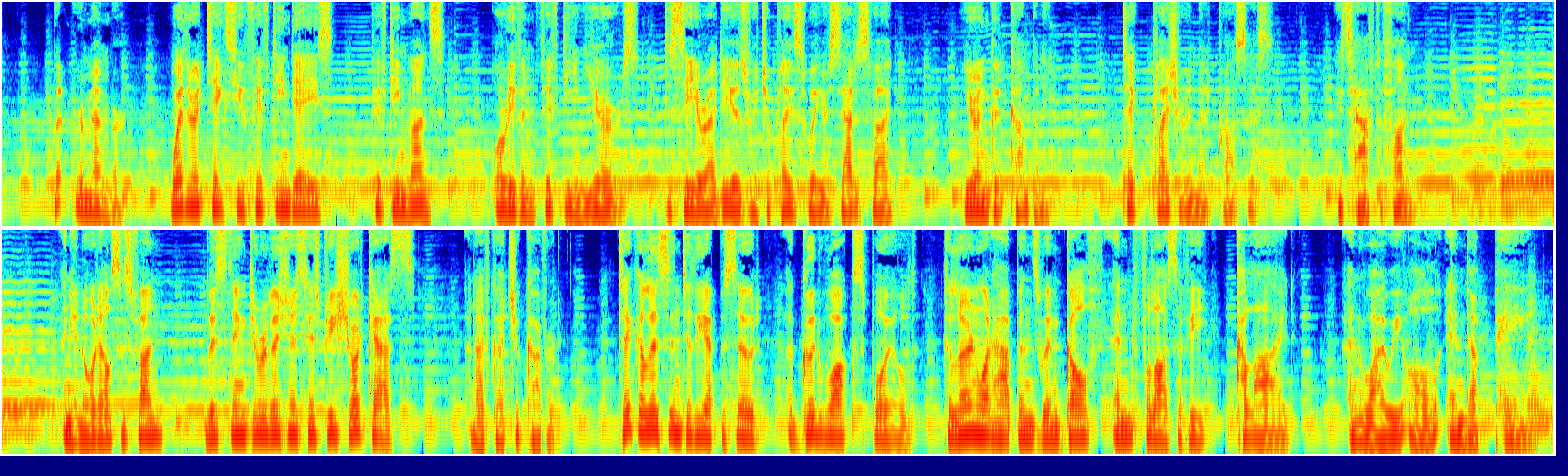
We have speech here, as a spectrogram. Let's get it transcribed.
But remember, whether it takes you 15 days, 15 months, or even 15 years to see your ideas reach a place where you're satisfied, you're in good company. Take pleasure in that process. It's half the fun. And you know what else is fun? Listening to revisionist history shortcasts. And I've got you covered. Take a listen to the episode A Good Walk Spoiled to learn what happens when golf and philosophy collide and why we all end up paying.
